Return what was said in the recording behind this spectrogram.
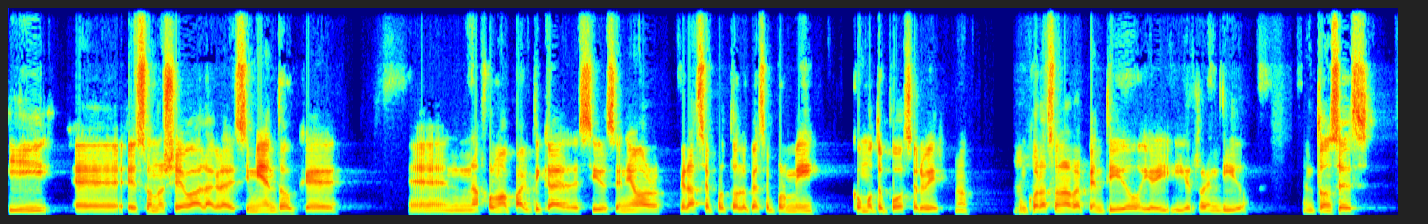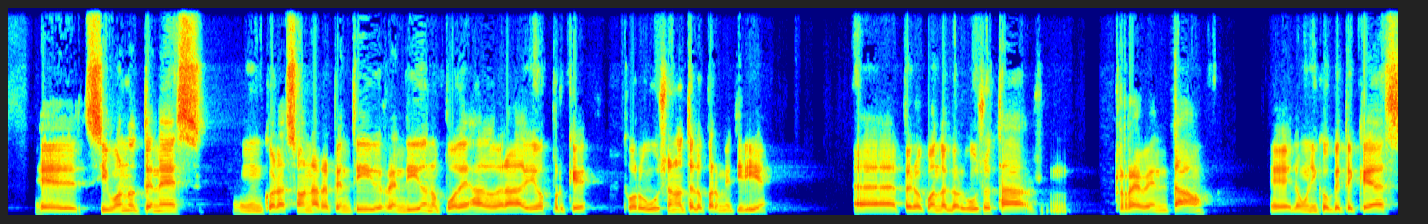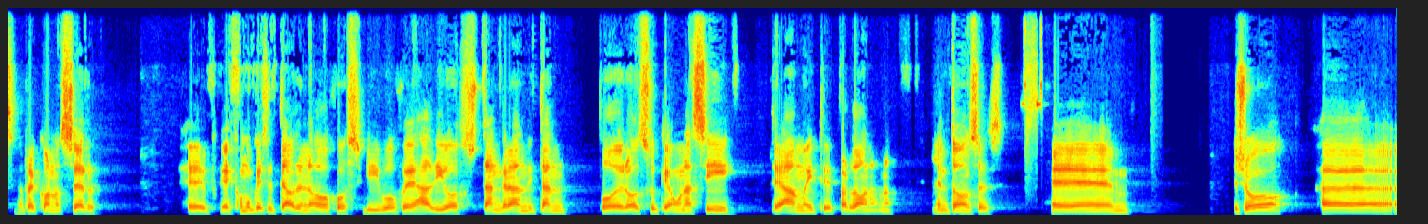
y eso nos lleva al agradecimiento que en una forma práctica es decir, Señor, gracias por todo lo que hace por mí, ¿cómo te puedo servir? ¿no? Un corazón arrepentido y, rendido. Entonces, eh, si vos no tenés un corazón arrepentido y rendido, no podés adorar a Dios porque tu orgullo no te lo permitiría. Eh, pero cuando el orgullo está reventado, eh, lo único que te queda es reconocer, es como que se te abren los ojos y vos ves a Dios tan grande y tan poderoso que aún así te ama y te perdona, ¿no? Entonces, eh, yo eh,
